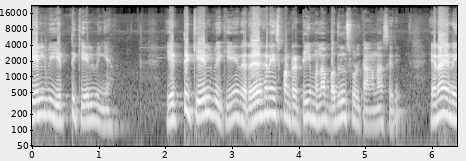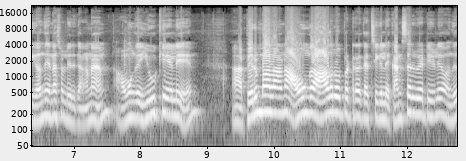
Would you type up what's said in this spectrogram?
கேள்வி எட்டு கேள்விங்க. எட்டு கேள்விக்கு இந்த ரெகனைஸ் பண்ணுற டீம் எல்லாம் பதில் சொல்லிட்டாங்கன்னா சரி. ஏன்னா இன்றைக்கி வந்து என்ன சொல்லியிருக்காங்கன்னா அவங்க யூகேலே பெரும்பாலான அவங்க ஆதரவு பெற்ற கட்சிகளே கன்சர்வேட்டிவ்லேயே வந்து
